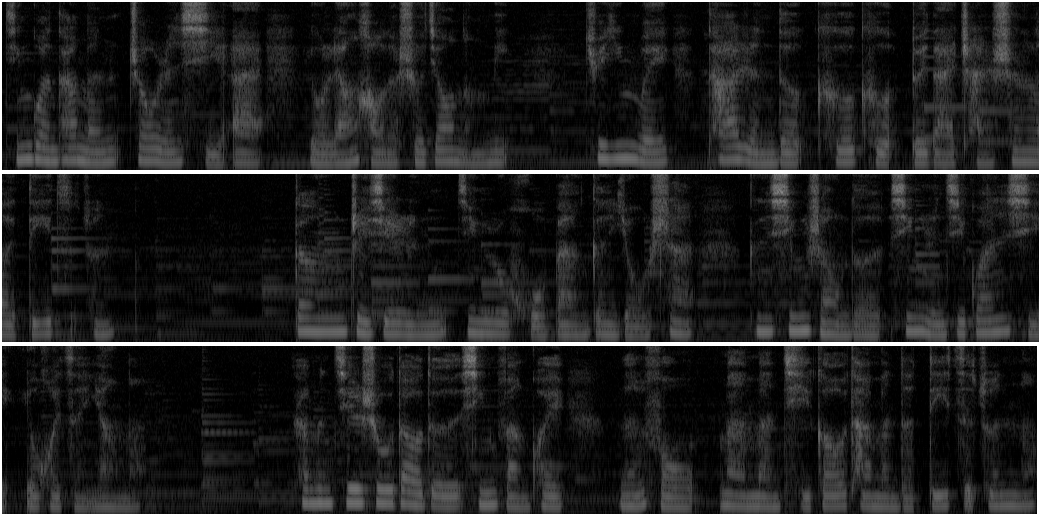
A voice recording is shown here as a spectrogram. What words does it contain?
尽管他们招人喜爱，有良好的社交能力，却因为他人的苛刻对待产生了低自尊。当这些人进入伙伴更友善、更欣赏的新人际关系，又会怎样呢？他们接收到的新反馈。能否慢慢提高他们的低自尊呢？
